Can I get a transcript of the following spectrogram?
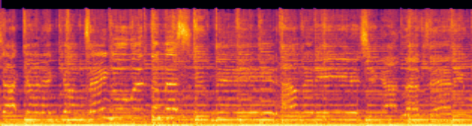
shotgun and come tangle with the mess you made. How many years you got left anyway?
